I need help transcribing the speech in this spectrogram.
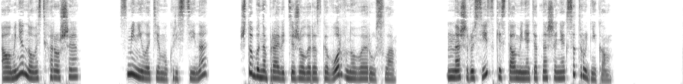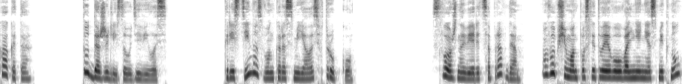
А у меня новость хорошая. Сменила тему Кристина, чтобы направить тяжелый разговор в новое русло. Наш Русицкий стал менять отношение к сотрудникам. Как это? Тут даже Лиза удивилась. Кристина звонко рассмеялась в трубку. «Сложно верится, правда? В общем, он после твоего увольнения смекнул,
